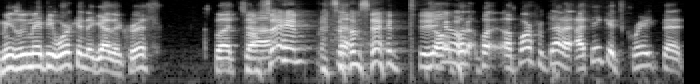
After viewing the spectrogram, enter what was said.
means we may be working together, Chris. But so uh, I'm saying, that's what I'm saying. So, but, but apart from that, I think it's great that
